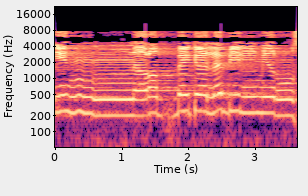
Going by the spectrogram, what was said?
إن ربك لبالمرصاد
